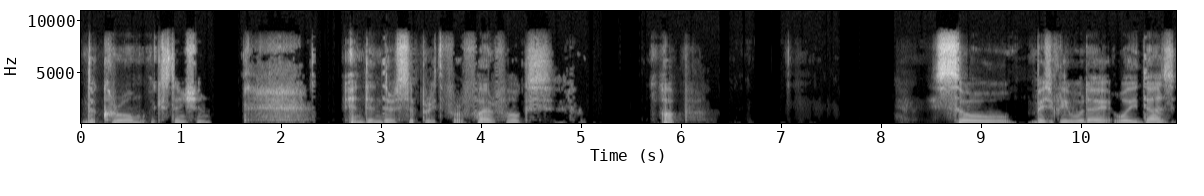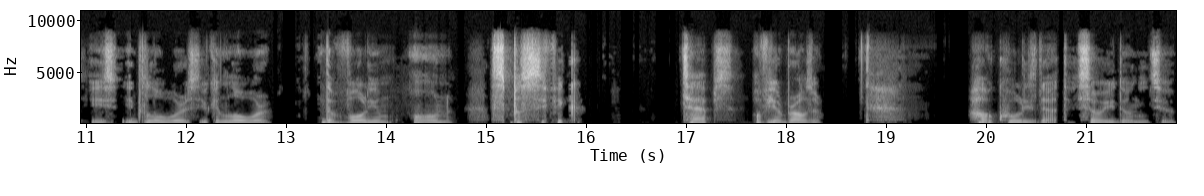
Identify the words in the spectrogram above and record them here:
the Chrome extension. And then they're separate for Firefox up so basically what I what it does is it lowers you can lower the volume on specific tabs of your browser. How cool is that? So you don't need to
